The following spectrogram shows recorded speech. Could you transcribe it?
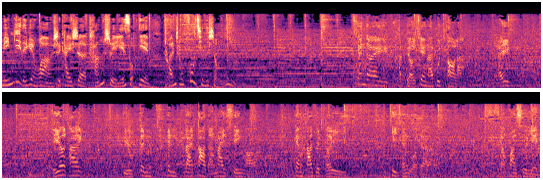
明义的愿望是开设糖水连锁店，传承父亲的手艺。现在还表现还不错啦，还只要他有更更大大的耐心哦，这样他是可以继承我的小贩事业的。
